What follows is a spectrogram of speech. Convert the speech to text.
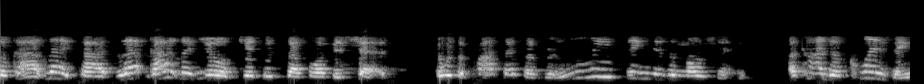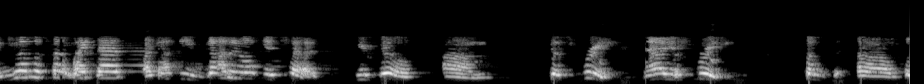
So God let God let God let Job get this stuff off his chest. It was a process of releasing his emotions, a kind of cleansing. You ever felt like that? Like after you got it off your chest, you feel um, just free. Now you're free. So, um, so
